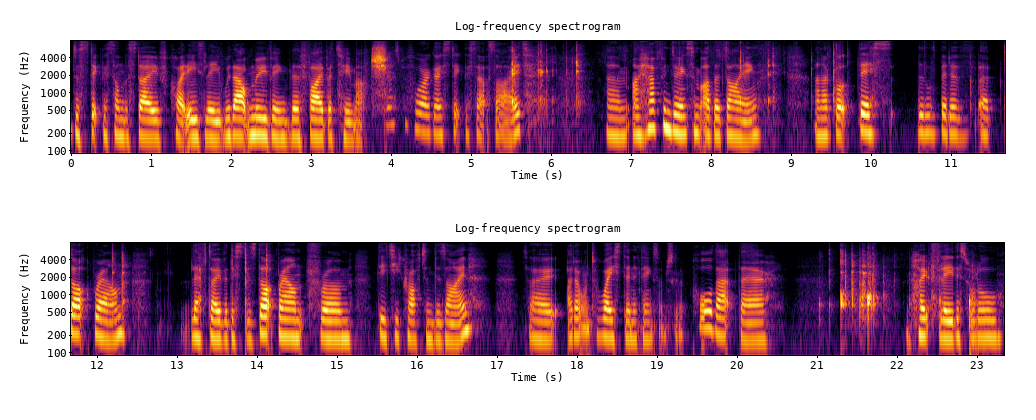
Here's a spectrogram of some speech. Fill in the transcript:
just stick this on the stove quite easily without moving the fibre too much. Just before I go stick this outside, Um, I have been doing some other dyeing and I've got this little bit of uh, dark brown left over. This is dark brown from DT Craft and Design. So I don't want to waste anything, so I'm just going to pour that there. And hopefully this will all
